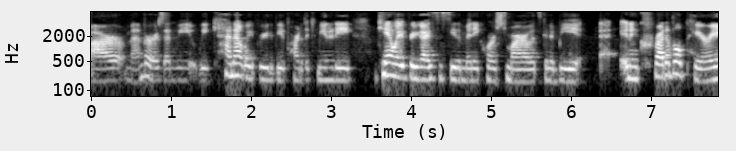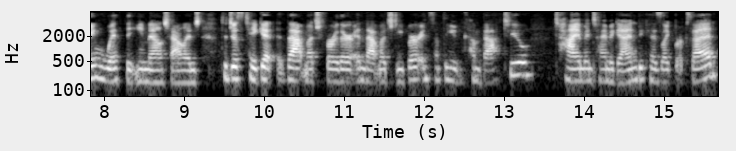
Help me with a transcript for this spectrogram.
our members. And we, we cannot wait for you to be a part of the community. We can't wait for you guys to see the mini course tomorrow. It's going to be an incredible pairing with the email challenge to just take it that much further and that much deeper and something you can come back to time and time again because like brooke said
